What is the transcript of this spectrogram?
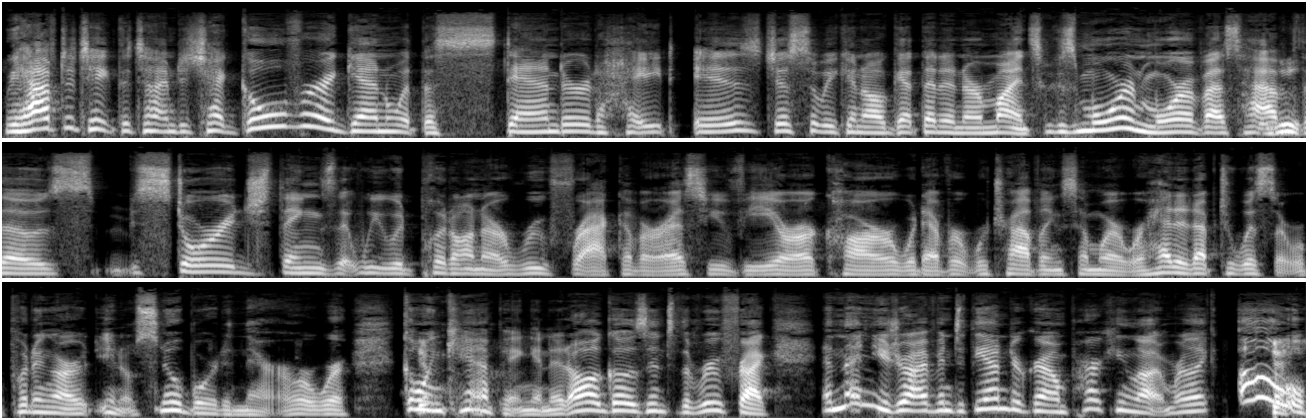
we have to take the time to check. Go over again what the standard height is, just so we can all get that in our minds, because more and more of us have mm-hmm. those storage things that we would put on our roof rack of our SUV or our car or whatever. We're traveling somewhere, we're headed up to Whistler, we're putting our you know snowboard in there, or we're going yep. camping, and it all goes into the roof rack. And then you drive into the underground parking lot, and we're like, oh,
